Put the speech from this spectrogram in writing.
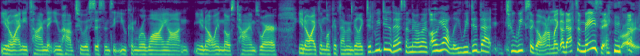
you know anytime that you have two assistants that you can rely on, you know, in those times where you know I can look at them and be like, did we do this? And they're like, oh yeah, Lee, we did that two weeks ago, and I'm like, oh, that's amazing. Right.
